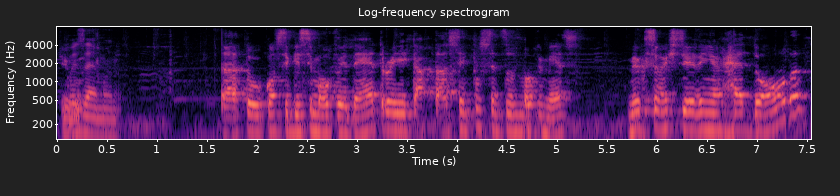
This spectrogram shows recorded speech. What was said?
Tipo, Pois é, mano. Pra tu conseguir se mover dentro e captar 100% dos movimentos. Meio que ser uma esteirinha redonda,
